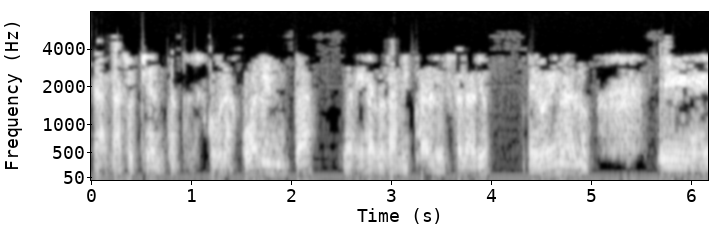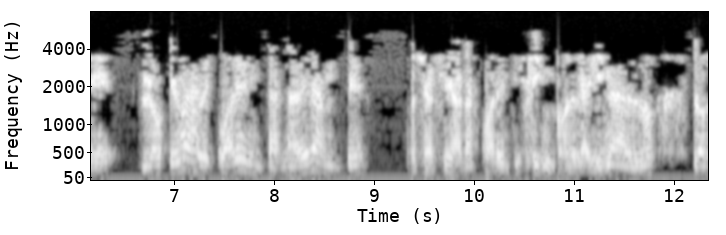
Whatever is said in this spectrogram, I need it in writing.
ganas 80, entonces cobras 40, y aguinaldo la mitad del salario, medio aguinaldo, eh, lo que va de 40 en adelante, o sea, si ganas 45 de aguinaldo, los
